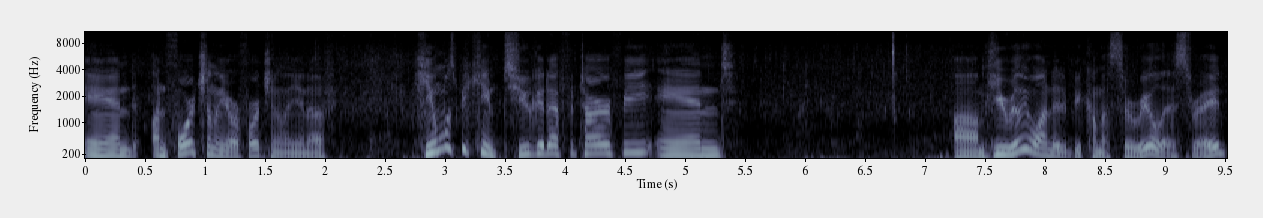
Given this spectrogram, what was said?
And unfortunately, or fortunately enough, he almost became too good at photography and um, he really wanted to become a surrealist, right?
